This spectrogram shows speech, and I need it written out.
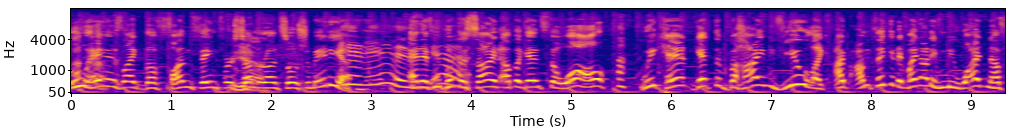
ooh hey is like the fun thing for summer on social media. It is, And if you put the sign up against the wall, we can't get the behind view. Like I'm, I'm thinking, it might not even be wide enough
